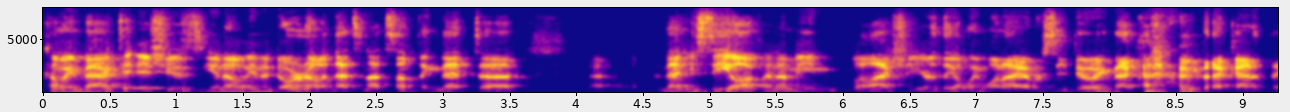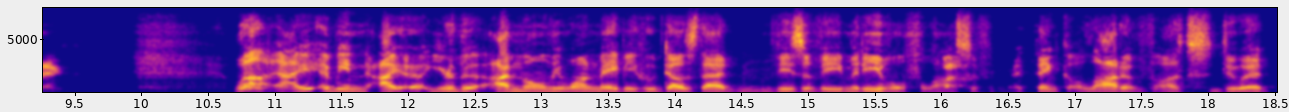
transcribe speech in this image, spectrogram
coming back to issues, you know, in Adorno, and that's not something that uh, uh, that you see often. I mean, well, actually, you're the only one I ever see doing that kind of that kind of thing. Well, I, I mean, I, uh, you're the, I'm the only one maybe who does that vis-a-vis medieval philosophy. I think a lot of us do it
